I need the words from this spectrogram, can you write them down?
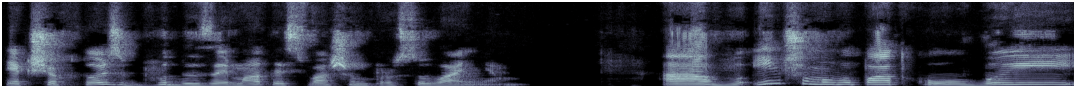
якщо хтось буде займатися вашим просуванням. А в іншому випадку ви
